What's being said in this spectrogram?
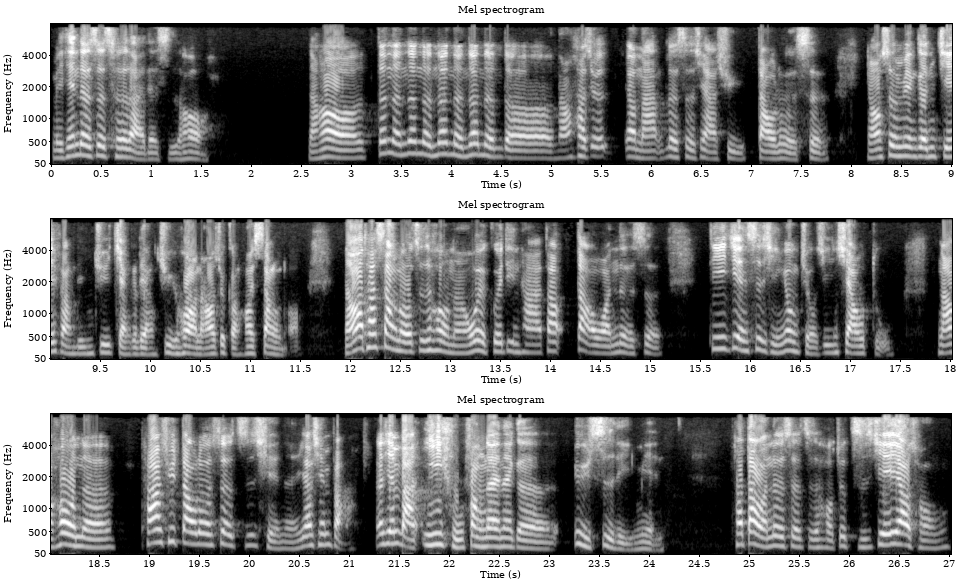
每天垃圾车来的时候。然后噔噔噔噔噔噔噔噔的，然后他就要拿垃圾下去倒垃圾，然后顺便跟街坊邻居讲个两句话，然后就赶快上楼。然后他上楼之后呢，我也规定他倒倒完垃圾，第一件事情用酒精消毒。然后呢，他去倒垃圾之前呢，要先把要先把衣服放在那个浴室里面。他倒完垃圾之后，就直接要从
